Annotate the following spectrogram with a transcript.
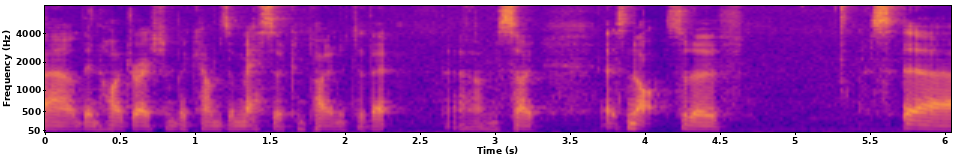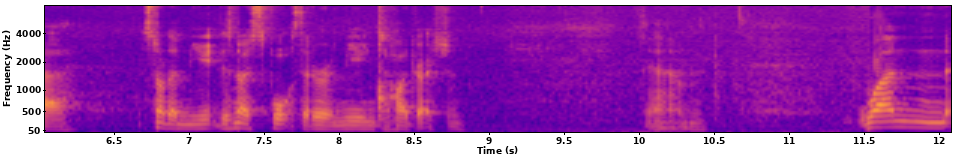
uh, then hydration becomes a massive component to that. Um, so it's not sort of uh, it's not immune. There's no sports that are immune to hydration. Um, one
